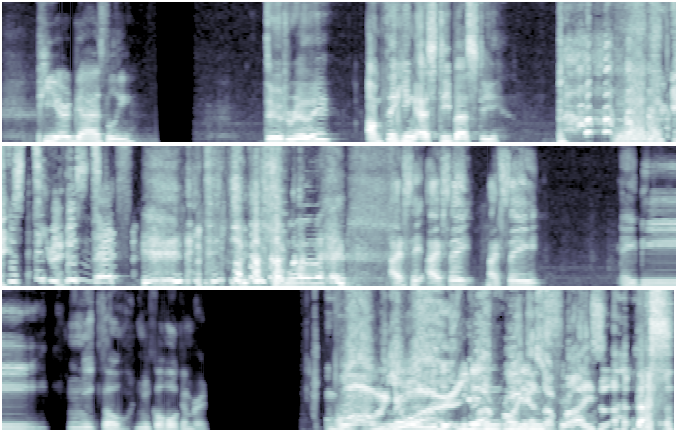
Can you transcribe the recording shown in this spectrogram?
Pierre Gasly. Dude, really? I'm thinking SD Bestie. That's. Did you just come up with that? I'd say, I'd say, I'd say, maybe Nico, Nico Hulkenberg. Whoa, you Lame, you did- you you didn't- are you throwing a didn't say- surprise. That's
